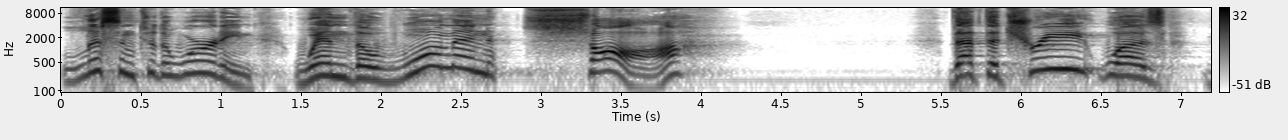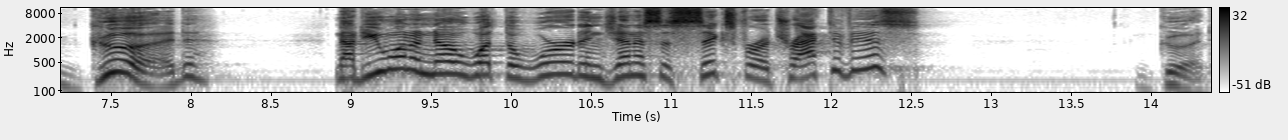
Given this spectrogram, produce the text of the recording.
listen to the wording. When the woman saw that the tree was good, now, do you want to know what the word in Genesis 6 for attractive is? Good.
